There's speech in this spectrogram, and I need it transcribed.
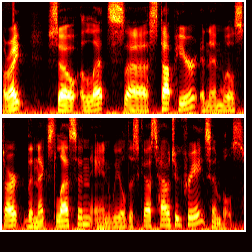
All right so let's uh, stop here and then we'll start the next lesson and we'll discuss how to create symbols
